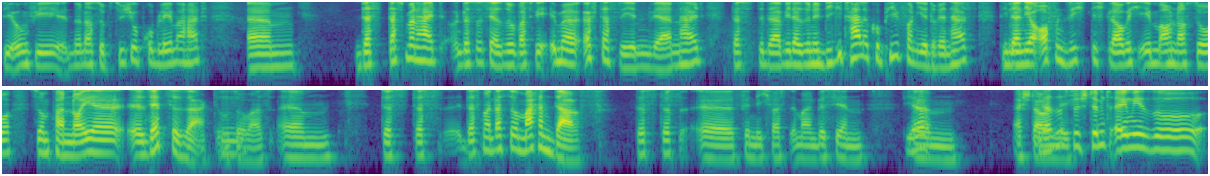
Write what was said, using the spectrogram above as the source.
die irgendwie nur noch so Psychoprobleme hat. Ähm, dass, dass man halt, und das ist ja so, was wir immer öfters sehen werden, halt, dass du da wieder so eine digitale Kopie von ihr drin hast, die dann ja offensichtlich, glaube ich, eben auch noch so, so ein paar neue äh, Sätze sagt und Mhm. sowas. Ähm, dass, dass, dass man das so machen darf. Das, das äh, finde ich fast immer ein bisschen Ja. ähm, erstaunlich. Das ist bestimmt irgendwie so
